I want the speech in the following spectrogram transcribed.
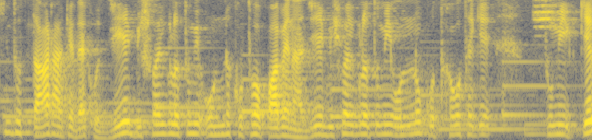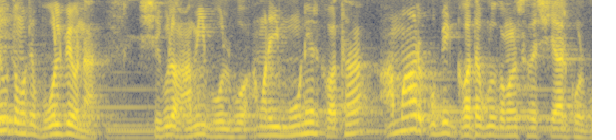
কিন্তু তার আগে দেখো, যে বিষয়গুলো তুমি অন্য কোথাও পাবে না, যে বিষয়গুলো তুমি অন্য কোথাও থেকে তুমি কেউ তোমাকে বলবেও না, সেগুলো আমি বলব। আমার এই মনের কথা, আমার অভিজ্ঞতাগুলো তোমাদের সাথে শেয়ার করব।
